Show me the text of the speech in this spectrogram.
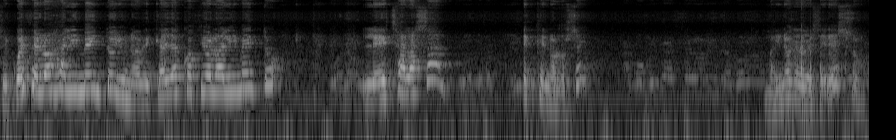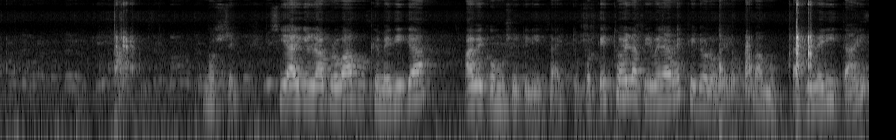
se cuecen los alimentos y una vez que hayas cocido los alimentos, le echas la sal. Es que no lo sé. Imagino que debe ser eso. No sé. Si alguien lo ha probado, pues que me diga a ver cómo se utiliza esto. Porque esto es la primera vez que yo lo veo. Vamos, la primerita, ¿eh?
